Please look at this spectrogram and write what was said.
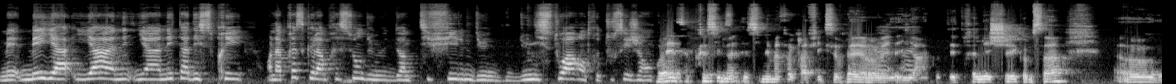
mais il y, a, un, état d'esprit on a presque l'impression d'un petit film, d'une histoire entre tous ces gens. Oui, c'est très cinématographique, c'est vrai. Il y a un côté très léché comme ça, euh,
